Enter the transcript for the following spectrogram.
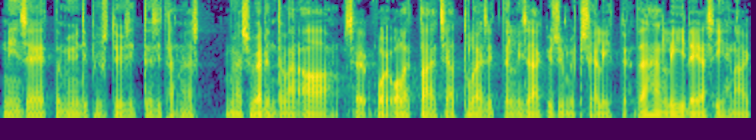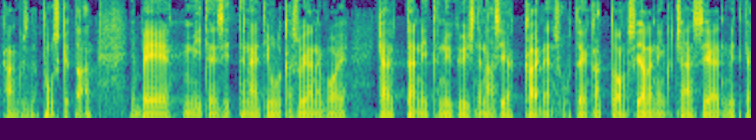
niin se, että myynti pystyy sitten sitä myös, myös hyödyntämään, A, se voi olettaa, että sieltä tulee sitten lisää kysymyksiä liittyen tähän liidejä siihen aikaan, kun sitä pusketaan, ja B, miten sitten näitä julkaisuja ne voi käyttää niiden nykyisten asiakkaiden suhteen, katsoa, onko siellä niinku chanceja, että mitkä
